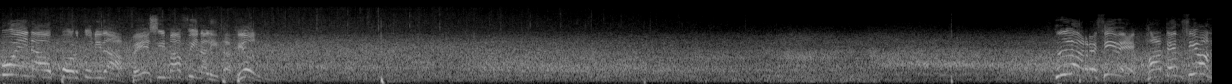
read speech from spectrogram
Buena oportunidad, pésima finalización. ¡La recibe! ¡Atención!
